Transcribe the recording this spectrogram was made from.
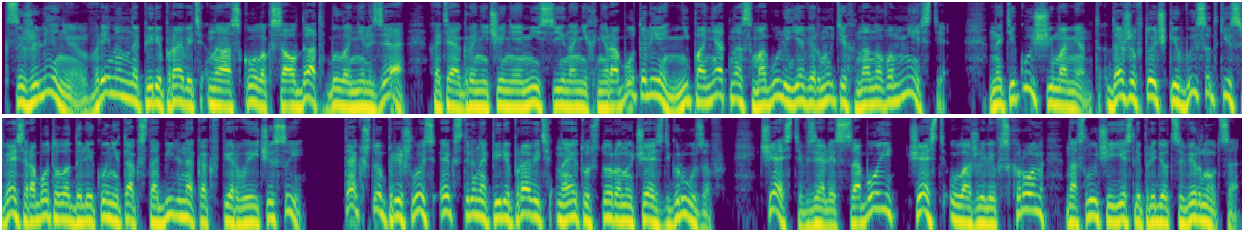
К сожалению, временно переправить на осколок солдат было нельзя, хотя ограничения миссии на них не работали, непонятно, смогу ли я вернуть их на новом месте. На текущий момент даже в точке высадки связь работала далеко не так стабильно, как в первые часы. Так что пришлось экстренно переправить на эту сторону часть грузов. Часть взяли с собой, часть уложили в схрон на случай, если придется вернуться.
